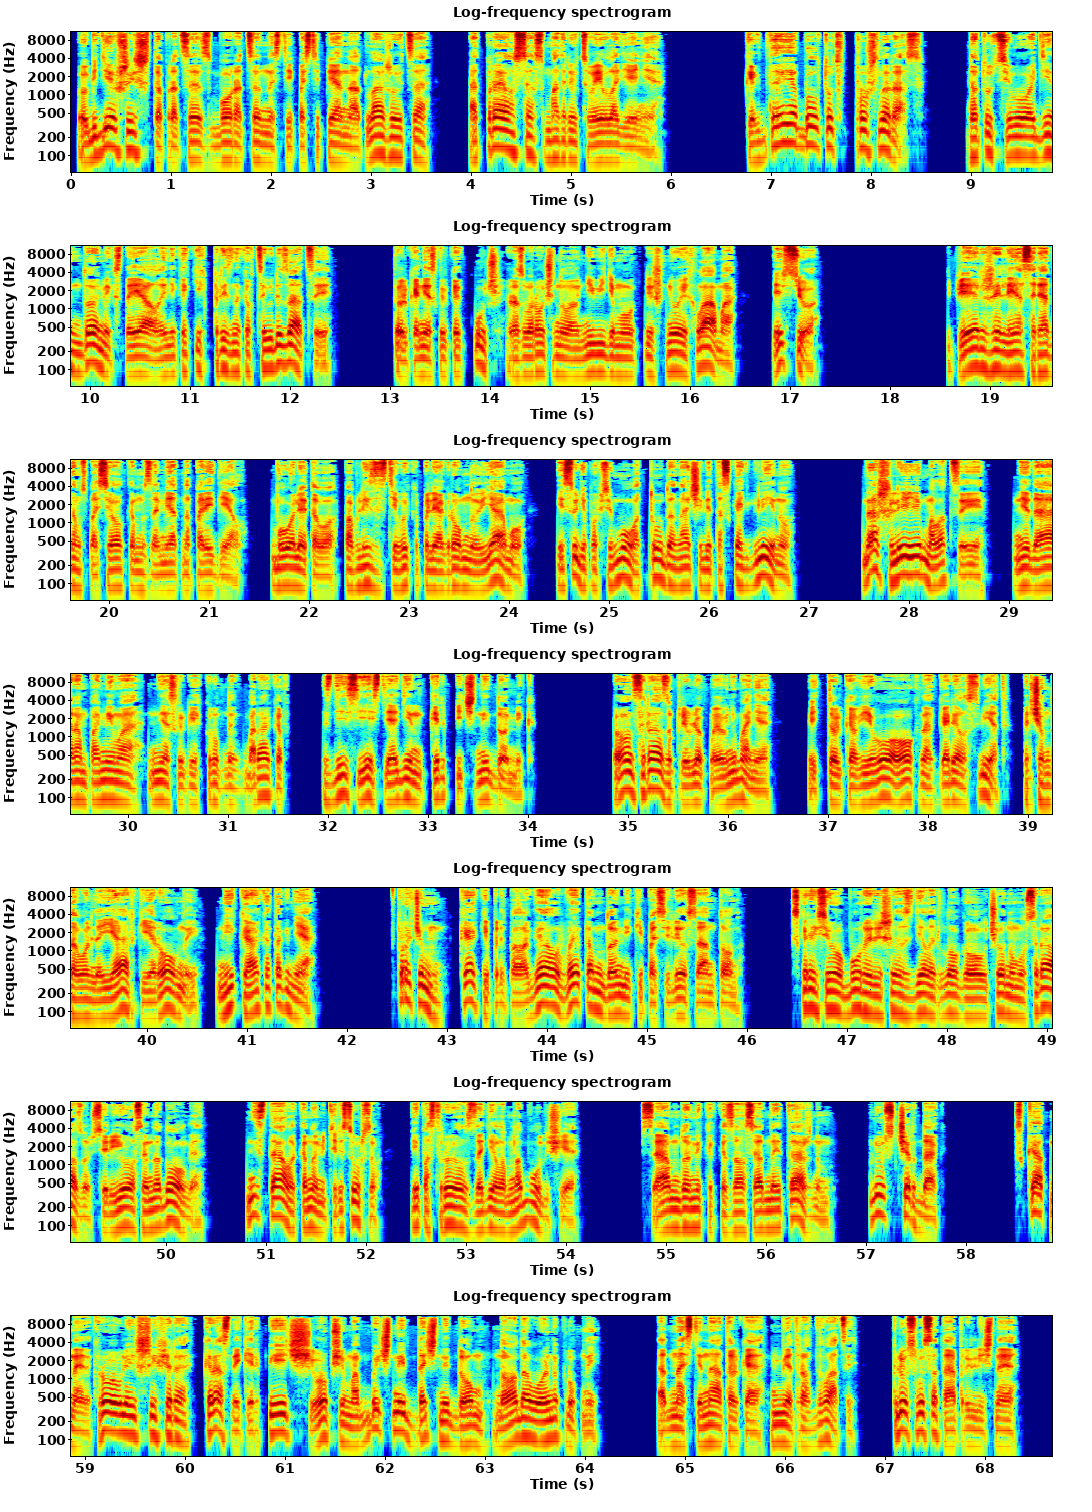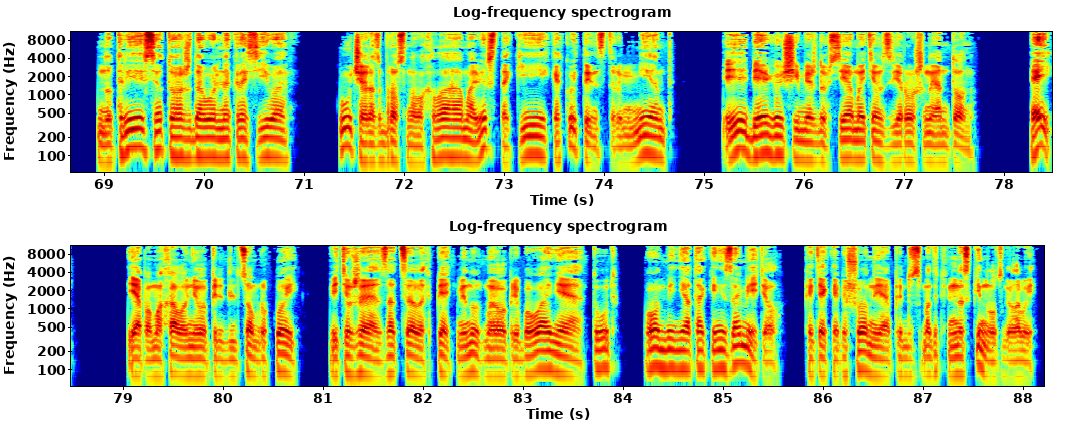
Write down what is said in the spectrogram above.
Убедившись, что процесс сбора ценностей постепенно отлаживается, отправился осматривать свои владения. Когда я был тут в прошлый раз? Да тут всего один домик стоял и никаких признаков цивилизации. Только несколько куч развороченного невидимого клешнёй хлама, и все. Теперь же лес рядом с поселком заметно поредел. Более того, поблизости выкопали огромную яму, и, судя по всему, оттуда начали таскать глину. Нашли, молодцы. Недаром, помимо нескольких крупных бараков, здесь есть и один кирпичный домик. Он сразу привлек мое внимание, ведь только в его окнах горел свет, причем довольно яркий и ровный, никак от огня. Впрочем, как и предполагал, в этом домике поселился Антон. Скорее всего, Бурый решил сделать логово ученому сразу, всерьез и надолго. Не стал экономить ресурсов и построил с заделом на будущее. Сам домик оказался одноэтажным, плюс чердак. Скатная кровля из шифера, красный кирпич, в общем, обычный дачный дом, но довольно крупный. Одна стена только метров двадцать, плюс высота приличная. Внутри все тоже довольно красиво. Куча разбросанного хлама, верстаки, какой-то инструмент и бегающий между всем этим взъерошенный Антон. «Эй!» Я помахал у него перед лицом рукой, ведь уже за целых пять минут моего пребывания тут он меня так и не заметил, хотя капюшон я предусмотрительно скинул с головы.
